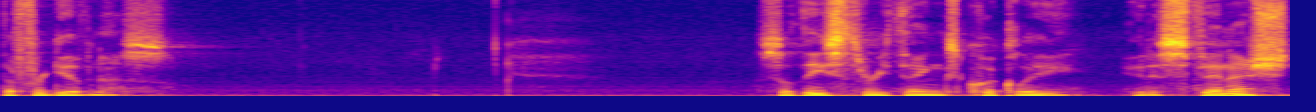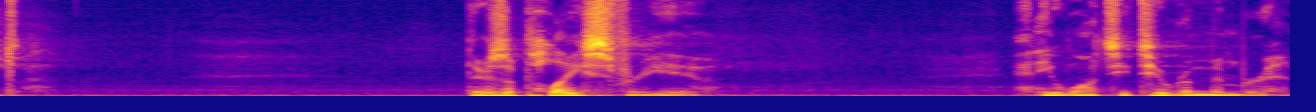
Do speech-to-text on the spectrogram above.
the forgiveness. So, these three things quickly it is finished. There's a place for you, and He wants you to remember it.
